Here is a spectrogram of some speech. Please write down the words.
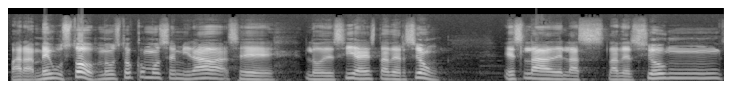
Para, me gustó, me gustó cómo se miraba, se lo decía esta versión. Es la de las, la versión,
